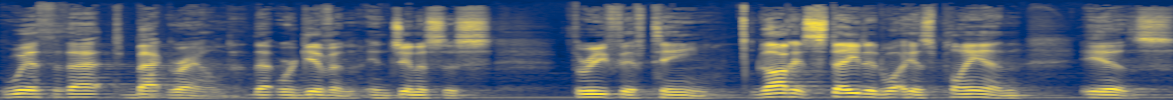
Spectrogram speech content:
with that background that we're given in Genesis 3:15. God has stated what his plan is.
